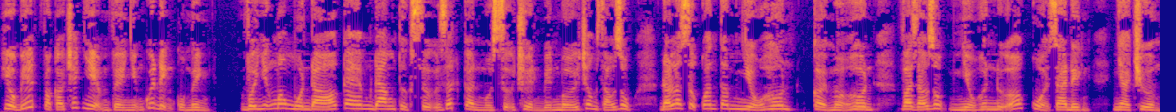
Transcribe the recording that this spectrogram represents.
hiểu biết và có trách nhiệm về những quyết định của mình. Với những mong muốn đó, các em đang thực sự rất cần một sự chuyển biến mới trong giáo dục, đó là sự quan tâm nhiều hơn, cởi mở hơn và giáo dục nhiều hơn nữa của gia đình, nhà trường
